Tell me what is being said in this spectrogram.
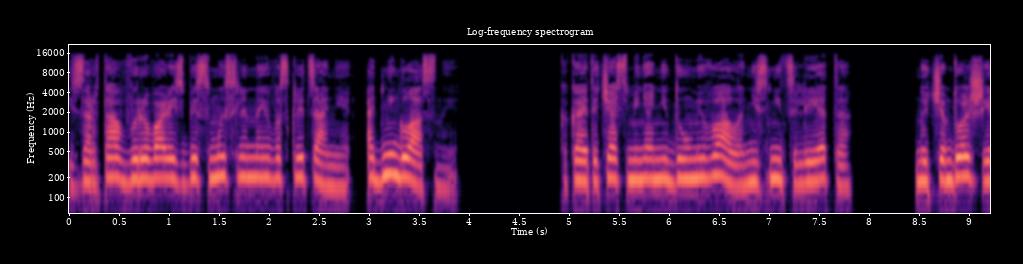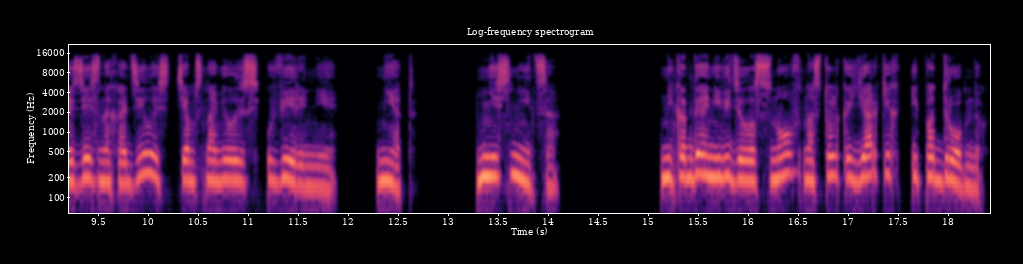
Изо рта вырывались бессмысленные восклицания, одни гласные. Какая-то часть меня недоумевала, не снится ли это, но чем дольше я здесь находилась, тем становилась увереннее. Нет, не снится. Никогда я не видела снов настолько ярких и подробных.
